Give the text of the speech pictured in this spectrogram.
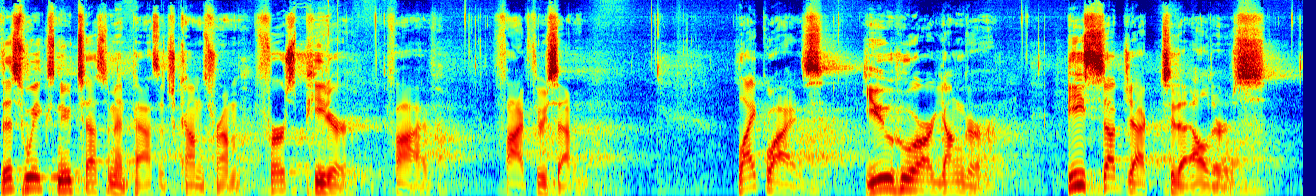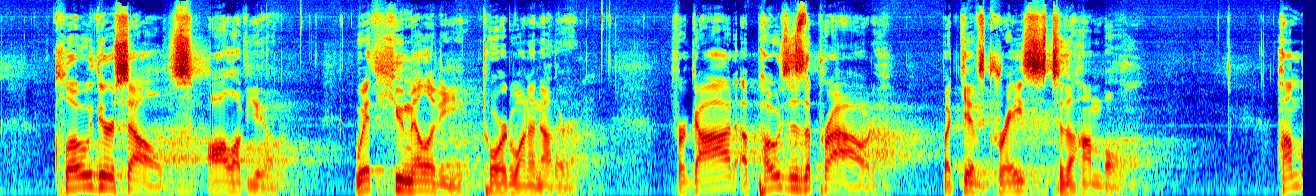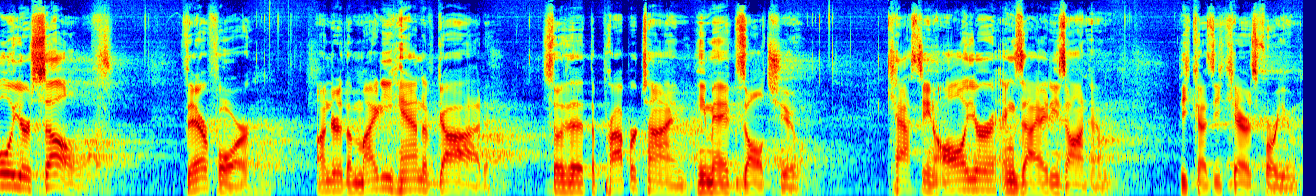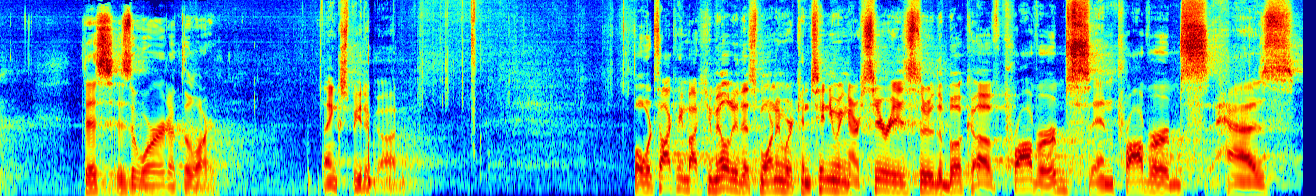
This week's New Testament passage comes from 1 Peter 5 5 through 7. Likewise, you who are younger, be subject to the elders. Clothe yourselves, all of you, with humility toward one another. For God opposes the proud, but gives grace to the humble. Humble yourselves, therefore, under the mighty hand of God, so that at the proper time he may exalt you, casting all your anxieties on him, because he cares for you. This is the word of the Lord. Thanks be to God. Well, we're talking about humility this morning. We're continuing our series through the book of Proverbs, and Proverbs has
